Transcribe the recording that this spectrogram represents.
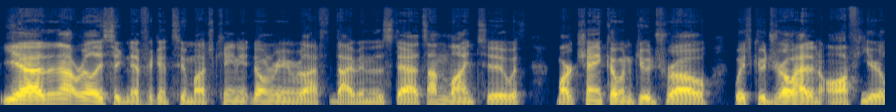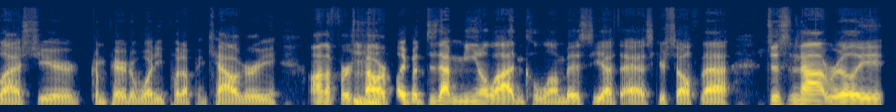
Yeah, they're not really significant too much. Can't don't even really have to dive into the stats. I'm line two with Marchenko and Gaudreau, which Gaudreau had an off year last year compared to what he put up in Calgary on the 1st mm-hmm. power play. But does that mean a lot in Columbus? You have to ask yourself that. Just not really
